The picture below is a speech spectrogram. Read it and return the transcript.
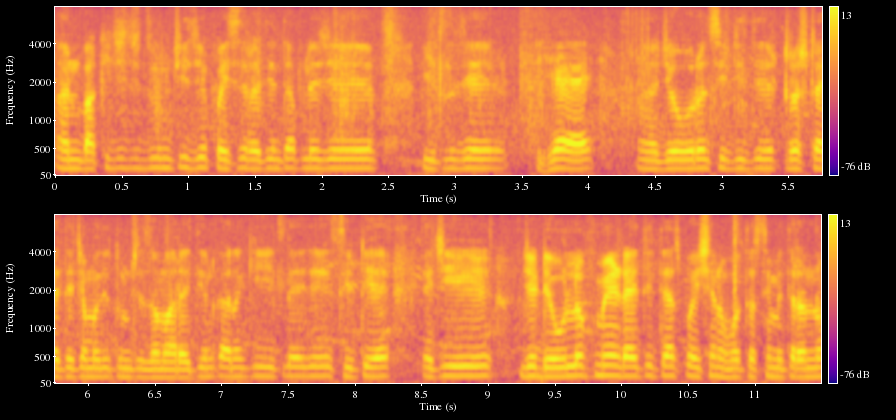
आणि बाकीचे जे तुमचे जे पैसे राहतील ते आपले जे इथलं जे हे आहे जे ओरल सिटीचे ट्रस्ट आहे त्याच्यामध्ये तुमचे जमा राहतील. कारण की इथले जे सिटी आहे याची जे डेव्हलपमेंट आहे ती त्याच पैशानं होत असते मित्रांनो.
